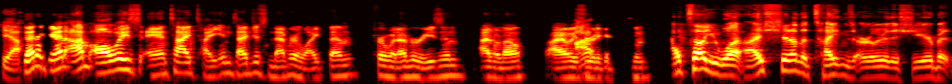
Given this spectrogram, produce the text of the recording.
Yeah. Then again, I'm always anti Titans. I just never liked them for whatever reason. I don't know. I always I- root against them. I tell you what, I shit on the Titans earlier this year, but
